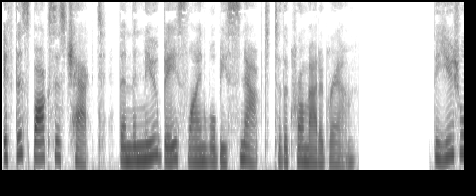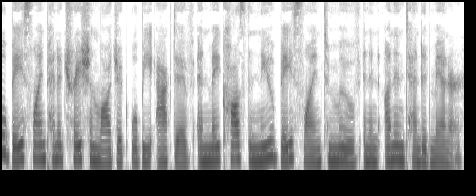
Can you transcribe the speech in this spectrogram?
If this box is checked, then the new baseline will be snapped to the chromatogram. The usual baseline penetration logic will be active and may cause the new baseline to move in an unintended manner.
